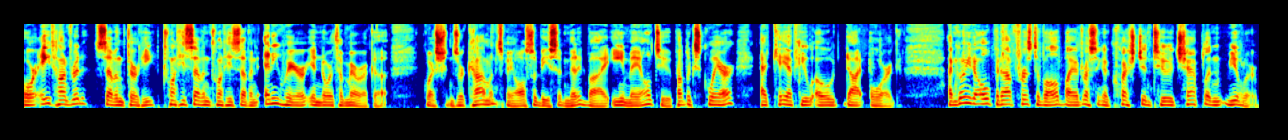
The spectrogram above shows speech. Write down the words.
or 800 730 2727 anywhere in North America. Questions or comments may also be submitted by email to publicsquare at kfuo.org. I'm going to open up, first of all, by addressing a question to Chaplain Muehler.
